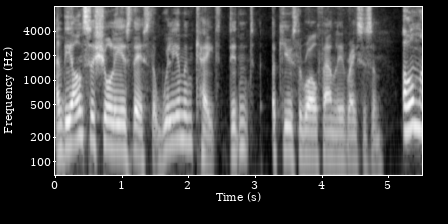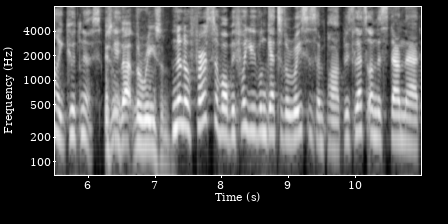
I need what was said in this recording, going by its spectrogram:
And the answer surely is this that William and Kate didn't accuse the royal family of racism. Oh my goodness. Isn't Okay. that the reason? No, no. First of all, before you even get to the racism part, please let's understand that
